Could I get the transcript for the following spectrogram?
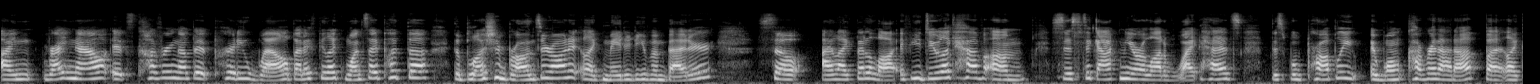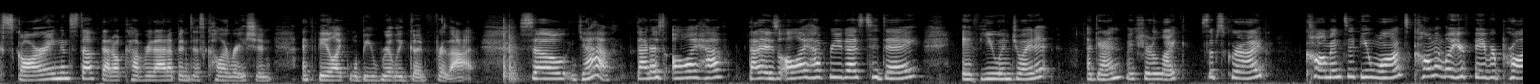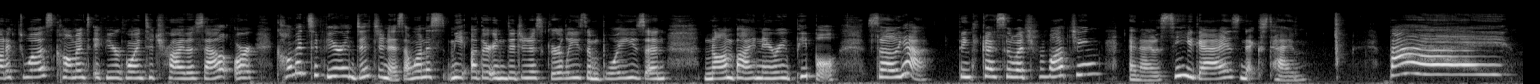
I right now it's covering up it pretty well, but I feel like once I put the the blush and bronzer on it, it like made it even better. So I like that a lot. If you do like have um, cystic acne or a lot of whiteheads, this will probably, it won't cover that up, but like scarring and stuff, that'll cover that up and discoloration, I feel like will be really good for that. So yeah, that is all I have. That is all I have for you guys today. If you enjoyed it, again, make sure to like, subscribe, Comment if you want. Comment what your favorite product was. Comment if you're going to try this out. Or comment if you're Indigenous. I want to meet other Indigenous girlies and boys and non-binary people. So yeah, thank you guys so much for watching. And I will see you guys next time. Bye!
